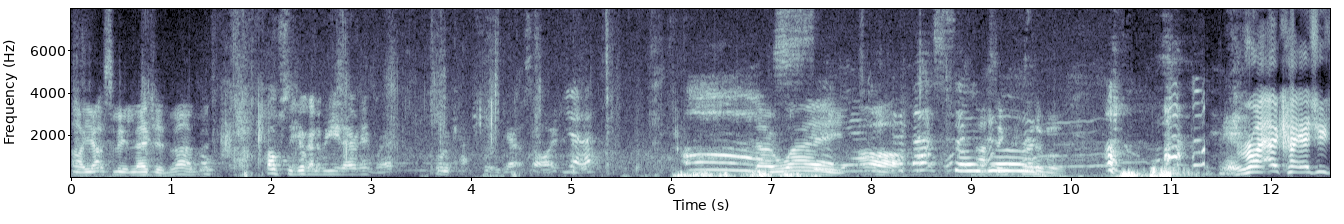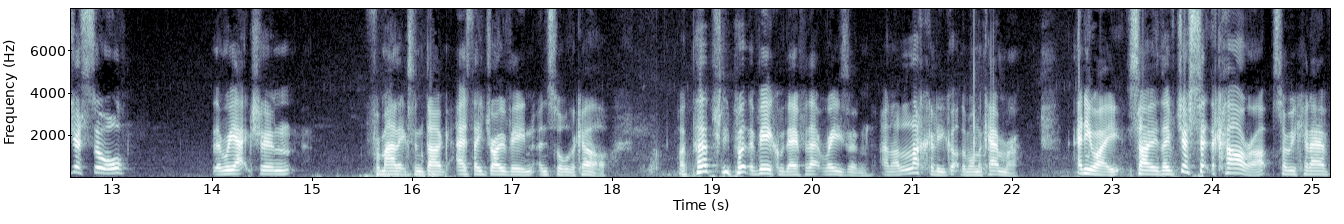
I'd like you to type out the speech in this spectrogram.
Oh, you absolute legend, man. Obviously, you're going to be there and everywhere. You want to catch footage outside. Yeah. Oh, No way. sick. Oh, That's so that's cool. incredible. Right, okay, as you just saw, the reaction from Alex and Doug as they drove in and saw the car. I purposely put the vehicle there for that reason, and I luckily got them on the camera. Anyway, so they've just set the car up so we can have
